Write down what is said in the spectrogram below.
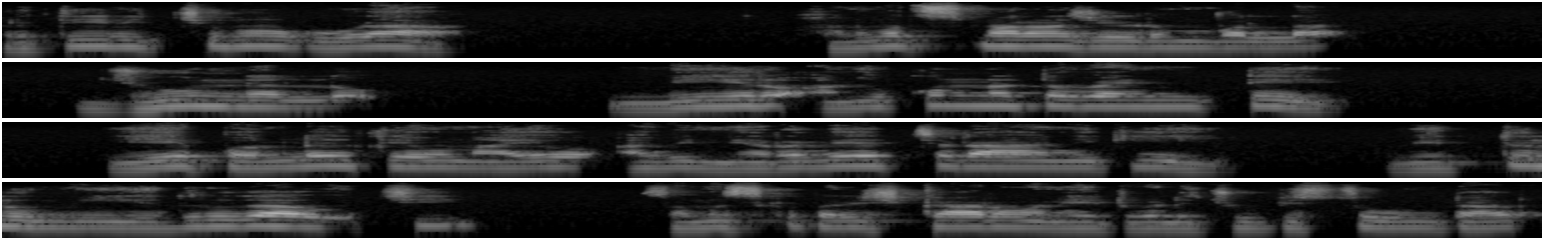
ప్రతి నిత్యము కూడా హనుమత్ స్మరణ చేయడం వల్ల జూన్ నెలలో మీరు అనుకున్నటువంటి ఏ పనులైతే ఉన్నాయో అవి నెరవేర్చడానికి వ్యక్తులు మీ ఎదురుగా వచ్చి సమస్య పరిష్కారం అనేటువంటి చూపిస్తూ ఉంటారు.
